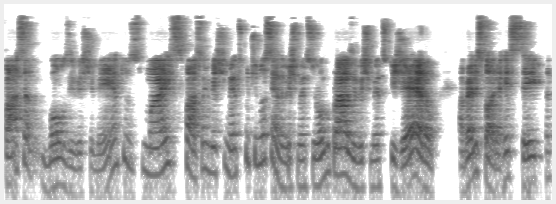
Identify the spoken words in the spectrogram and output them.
faça bons investimentos, mas façam investimentos, continua sendo investimentos de longo prazo, investimentos que geram a velha história, receita.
